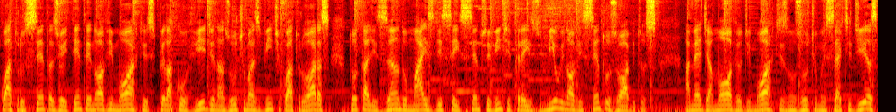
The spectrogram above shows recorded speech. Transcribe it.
489 mortes pela Covid nas últimas 24 horas, totalizando mais de 623.900 óbitos. A média móvel de mortes nos últimos sete dias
